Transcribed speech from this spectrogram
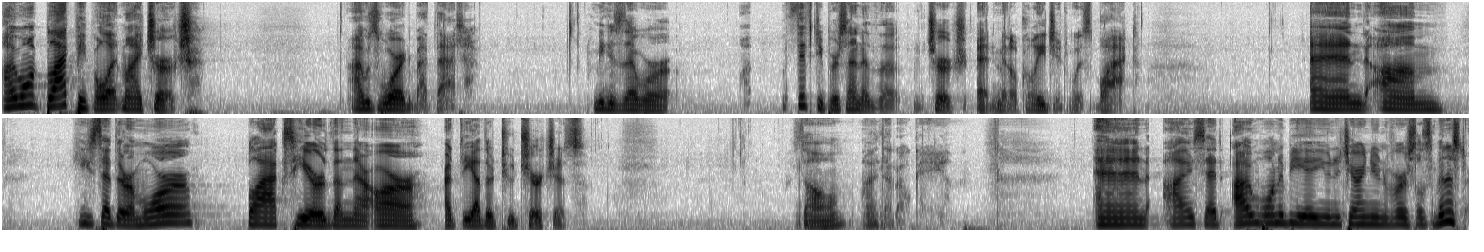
I want black people at my church. I was worried about that because there were 50% of the church at Middle Collegiate was black. And um, he said there are more blacks here than there are at the other two churches. So I said, okay. And I said, I want to be a Unitarian Universalist minister.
